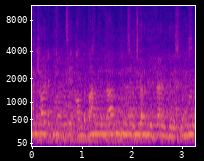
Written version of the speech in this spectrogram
I kind of picked it on the back of that, so it's going to be a very good espresso.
